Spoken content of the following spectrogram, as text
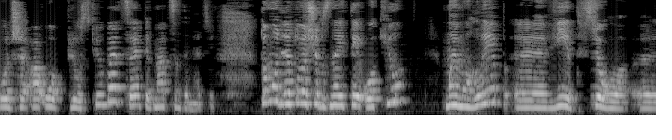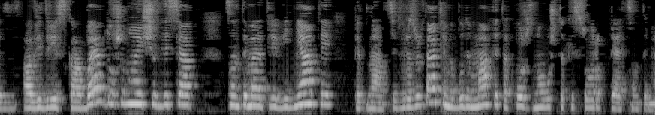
Отже, АО плюс QB це 15 см. Тому для того, щоб знайти OQ, ми могли б е, від всього е, відрізка АБ довжиною 60 см відняти 15. В результаті ми будемо мати також знову ж таки 45 см.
